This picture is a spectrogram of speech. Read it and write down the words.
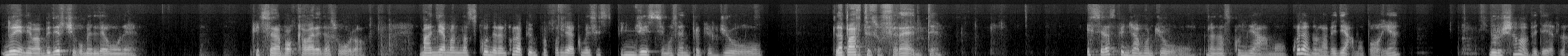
noi andiamo a vederci come il leone, che se la può cavare da solo, ma andiamo a nascondere ancora più in profondità, come se spingessimo sempre più giù la parte sofferente. E se la spingiamo giù, la nascondiamo, quella non la vediamo poi, eh? Non riusciamo a vederla.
